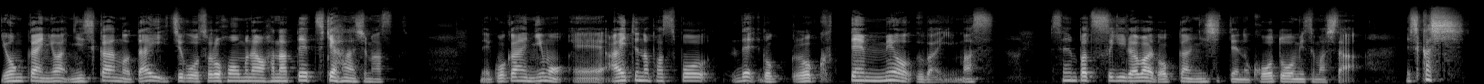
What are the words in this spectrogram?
り、4回には西川の第1号ソロホームランを放って突き放します。で5回にも、えー、相手のパスポーで 6, 6点目を奪います。先発杉浦は6回2失点の好投を見せました。しかし、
